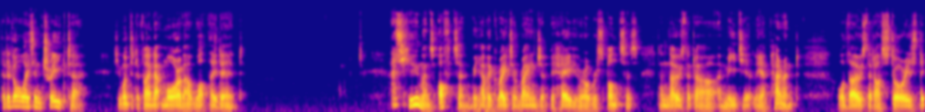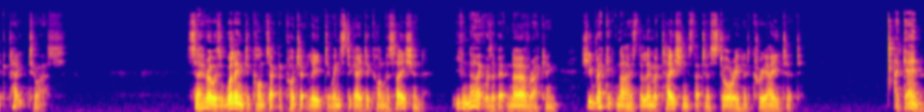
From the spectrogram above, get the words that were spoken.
that had always intrigued her. She wanted to find out more about what they did. As humans, often we have a greater range of behavioural responses than those that are immediately apparent or those that our stories dictate to us. Sarah was willing to contact the project lead to instigate a conversation. Even though it was a bit nerve wracking, she recognised the limitations that her story had created. Again,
